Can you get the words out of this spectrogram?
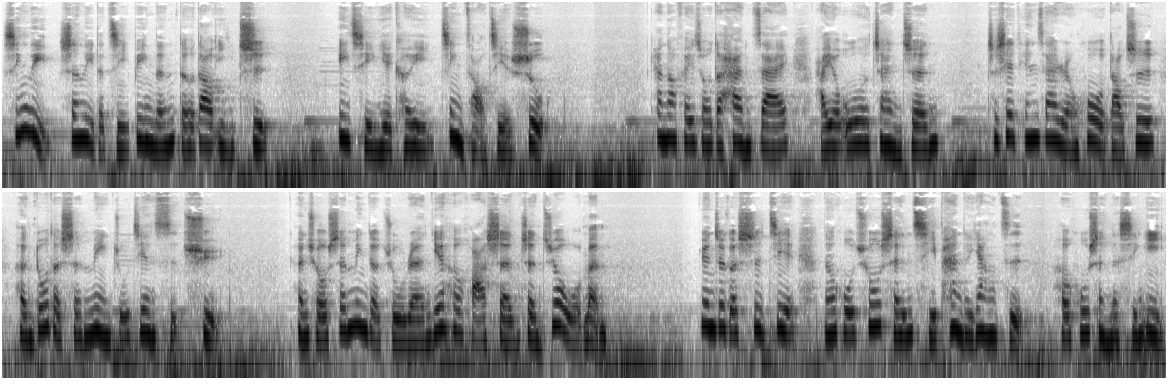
心理、生理的疾病能得到医治，疫情也可以尽早结束。看到非洲的旱灾，还有乌俄战争，这些天灾人祸导致很多的生命逐渐死去。恳求生命的主人耶和华神拯救我们。愿这个世界能活出神期盼的样子，合乎神的心意。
